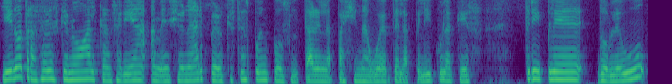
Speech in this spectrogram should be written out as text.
y en otras sedes que no alcanzaría a mencionar, pero que ustedes pueden consultar en la página web de la película, que es www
